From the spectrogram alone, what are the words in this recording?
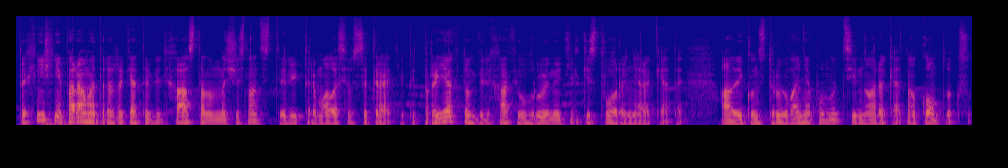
Технічні параметри ракети Вільха станом на 16 рік трималися в секреті. Під проєктом Вільха фігурує не тільки створення ракети, але й конструювання повноцінного ракетного комплексу.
